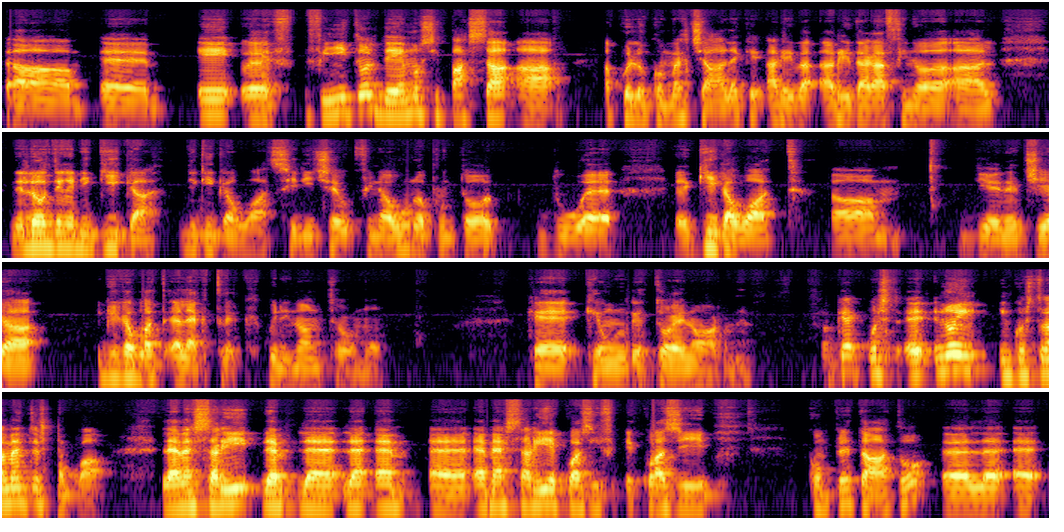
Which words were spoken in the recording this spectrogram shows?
uh, eh, e eh, finito il demo si passa a, a quello commerciale che arriva, arriverà fino a, a, nell'ordine di giga, di gigawatt, si dice fino a 1.2 eh, gigawatt um, di energia, gigawatt electric, quindi non thermal, che, che è un reattore enorme. Okay? Questo, eh, noi in questo momento siamo qua. L'MSRI, le, le, le, eh, MSRI è quasi, è quasi completato, eh, eh,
